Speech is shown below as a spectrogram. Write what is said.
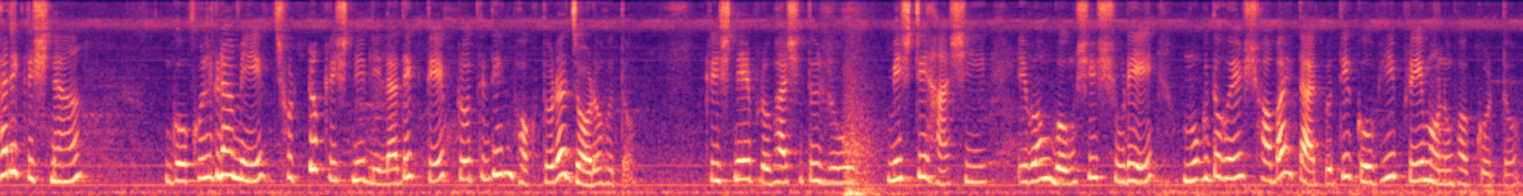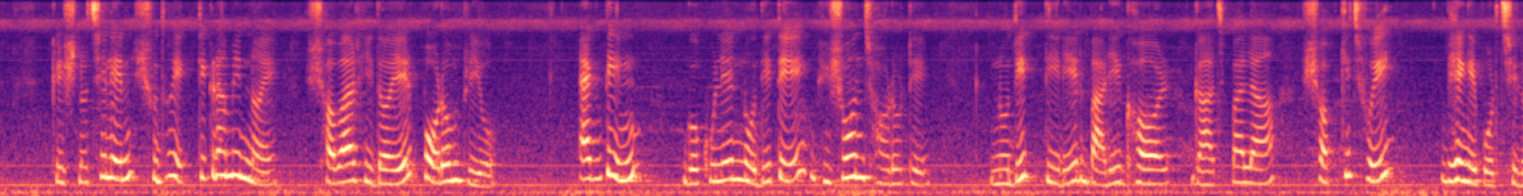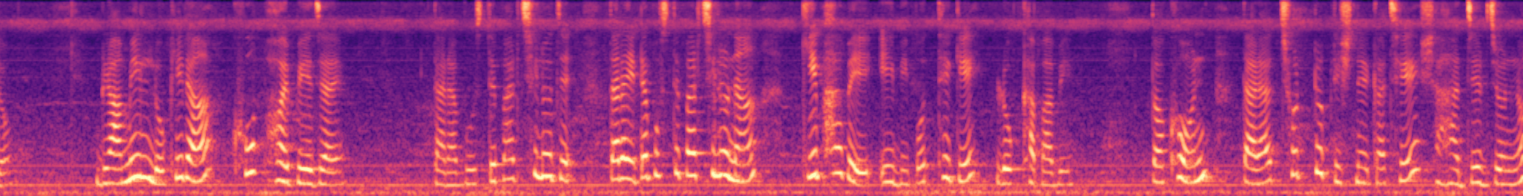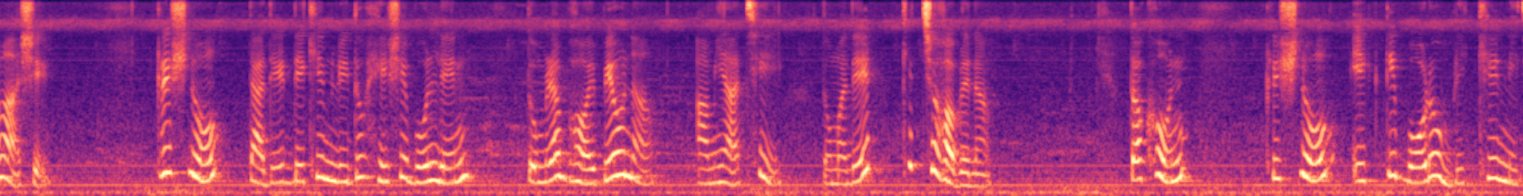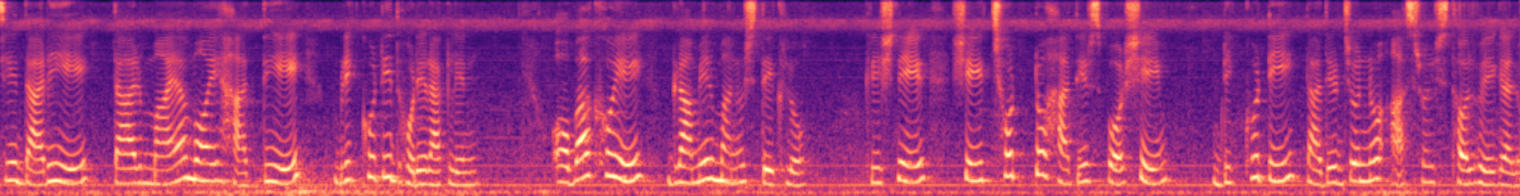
হরে কৃষ্ণা। গোকুল গ্রামে ছোট্ট কৃষ্ণের লীলা দেখতে প্রতিদিন ভক্তরা জড়ো হতো। কৃষ্ণের প্রভাসিত রূপ, মিষ্টি হাসি এবং বংশীর সুরে মুগ্ধ হয়ে সবাই তার প্রতি গভীর প্রেম অনুভব করত। কৃষ্ণ ছিলেন শুধু একটি গ্রামের নয়, সবার হৃদয়ের পরম প্রিয়। একদিন গোকুলের নদীতে ভীষণ ঝড় ওঠে। নদীর তীরের বাড়ি ঘর গাছপালা সব কিছুই ভেঙে পড়ছিল। গ্রামের লোকেরা খুব ভয় পেয়ে যায়। তারা বুঝতে পারছিল যে, তারা এটা বুঝতে পারছিল না কীভাবে এই বিপদ থেকে রক্ষা পাবে। তখন তারা ছোট্ট কৃষ্ণের কাছে সাহায্যের জন্য আসে। কৃষ্ণ তাদের দেখে মৃদু হেসে বললেন, তোমরা ভয় পেও না, আমি আছি, তোমাদের কিচ্ছু হবে না। তখন কৃষ্ণ একটি বড় বৃক্ষের নিচে দাঁড়িয়ে তার মায়াময় হাত দিয়ে বৃক্ষটি ধরে রাখলেন। অবাক হয়ে গ্রামের মানুষ দেখল, কৃষ্ণের সেই ছোট্ট হাতের স্পর্শে বৃক্ষটি তাদের জন্য আশ্রয়স্থল হয়ে গেল।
